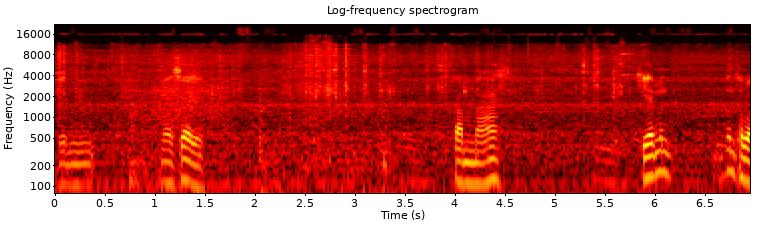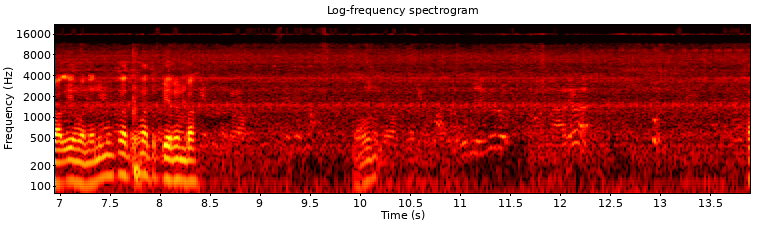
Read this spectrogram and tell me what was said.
เป็นมาใส่กำหมาเขียนมันมันถลอกเองหมดนะนี่มันก็มันจะเปลี่ยนมันบ่เอาใคร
